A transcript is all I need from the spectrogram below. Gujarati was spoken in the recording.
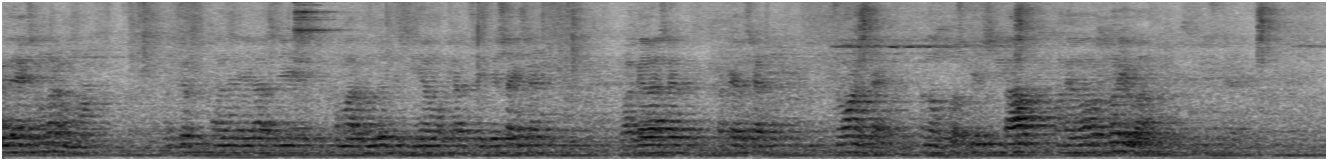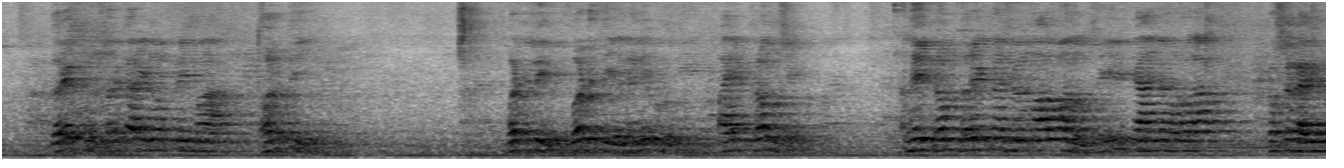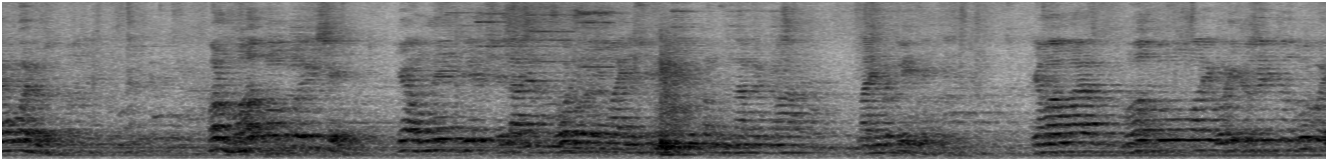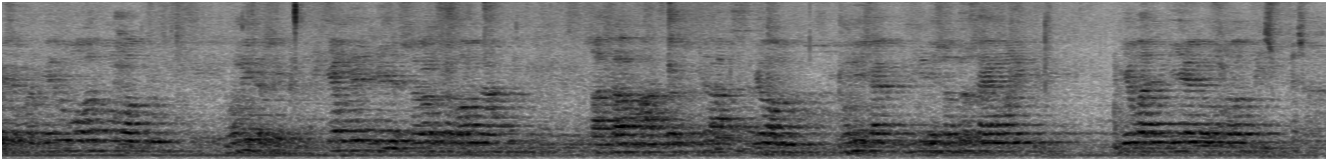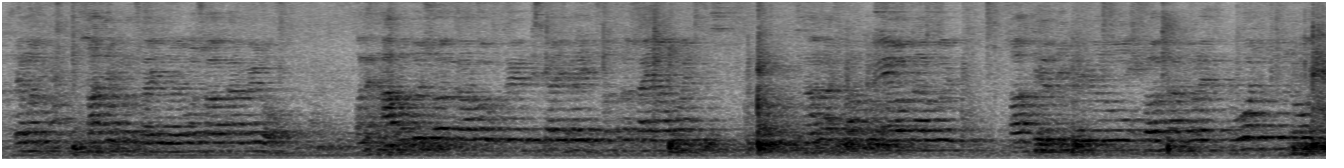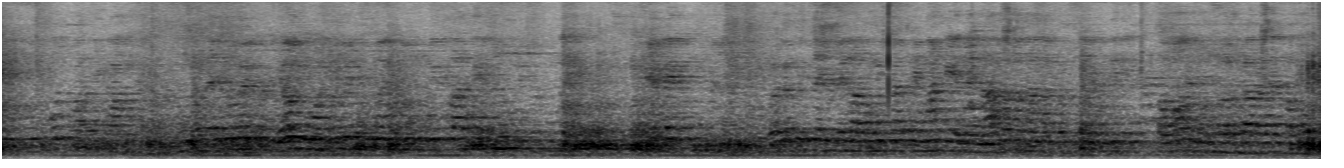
વિદાય સમારંભમાં અધ્યક્ષસ્થાને રહ્યા શ્રી અમારા મદદની દેસાઈ સાહેબ, વાઘેલા સાહેબ, પટેલ સાહેબ, ચૌહાણ સાહેબ, અને ઉપસ્થિત સ્ટાફ અને અમારો પરિવાર. દરેક સરકારી નોકરીમાં ભરતી, બદલી, બઢતી અને નિવૃત્તિ, આ એક ક્રમ છે. અને એ ક્રમ દરેકના જીવનમાં આવવાનો છે. એ રીતે આજે મારો આ પ્રસંગ આવીને ઊભો રહ્યો છે પણ મહત્વનું તો એ છે કે અમને જે છેલ્લા દોઢ વર્ષમાં એસી જુનાગઢમાં મારી બદલી થઈ જેમાં અમારા મહત્વનું મારી વળી કસેરી તો દૂર હોય છે, પણ તેનું મહત્વનું આપણું ધોની થશે કે અમને જે સરળ સ્વભાવના સાચા માર્ગદર્શિકા જેવા ધોની સાહેબ સંતોષ સાહેબ મળી જેવા તેમજ સાથે પણ કર્મચારીનો એવો સહકાર મળ્યો અને આ બધો સહકાર હોય કે અધિકારી હોય સત્ર સાયા હોય નાના સ્ટાફનો સહકાર હોય સાથી અધિકારીઓનો સહકાર મળે તો જ પોતમાંથી કામ થાય અને જો એક યંગ હોય.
